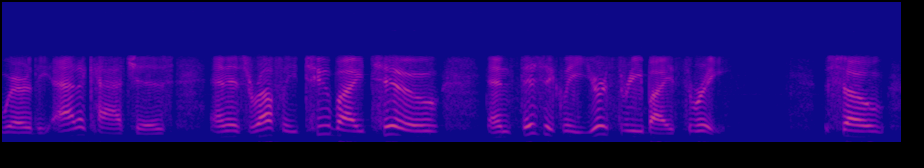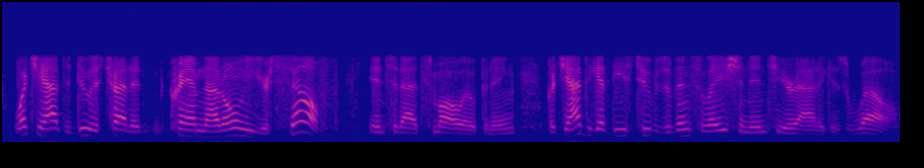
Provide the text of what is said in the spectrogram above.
where the attic hatch is and it's roughly two by two and physically you're three by three. So what you have to do is try to cram not only yourself into that small opening, but you have to get these tubes of insulation into your attic as well.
